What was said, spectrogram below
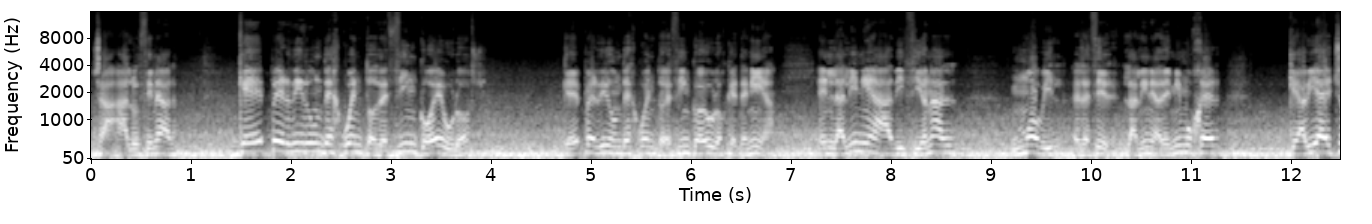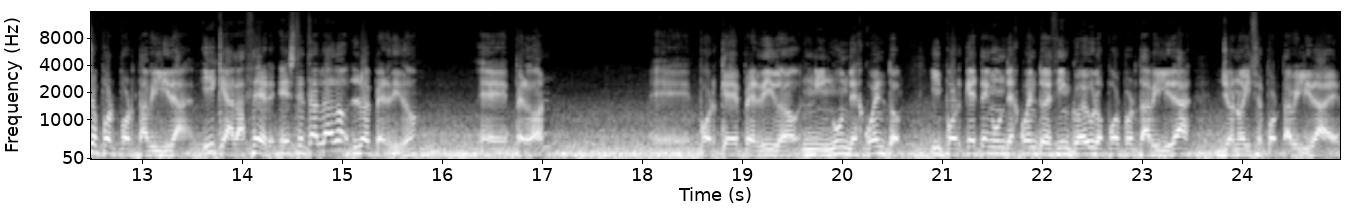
o sea, alucinar, que he perdido un descuento de 5 euros, que he perdido un descuento de 5 euros que tenía en la línea adicional móvil, es decir, la línea de mi mujer, que había hecho por portabilidad y que al hacer este traslado lo he perdido. Eh, ¿Perdón? Eh, ¿Por qué he perdido ningún descuento? ¿Y por qué tengo un descuento de 5 euros por portabilidad? Yo no hice portabilidad, ¿eh?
